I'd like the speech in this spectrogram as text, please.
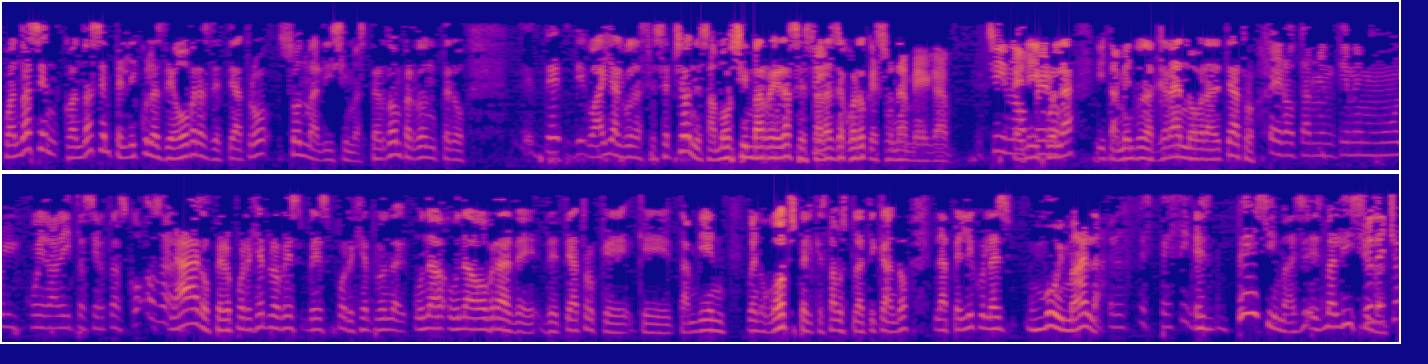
Cuando hacen, cuando hacen películas de obras de teatro, son malísimas. Perdón, perdón, pero de- digo, hay algunas excepciones. Amor sin barreras, estarás Sí. de acuerdo que es una mega Sí, no, película y también una gran obra de teatro. pero, pero también tiene muy cuidaditas ciertas cosas. Claro, pero por ejemplo, ves, ves por ejemplo, una, una, una obra de, de teatro que, que también, bueno, Godspell que estamos platicando, la película es muy mala. Es, es pésimo. Es pésima, es, es malísima. Yo, de hecho,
